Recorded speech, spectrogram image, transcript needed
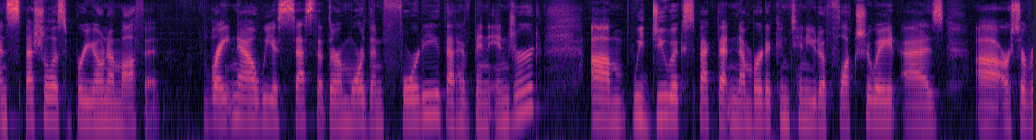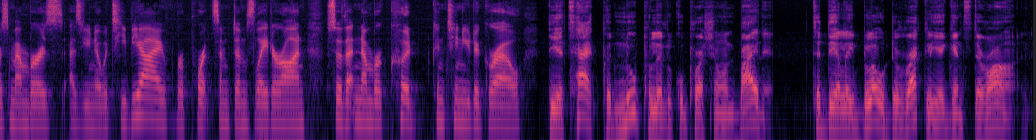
and Specialist Breonna Moffett. Right now, we assess that there are more than 40 that have been injured. Um, we do expect that number to continue to fluctuate as uh, our service members, as you know, with TBI, report symptoms later on, so that number could continue to grow. The attack put new political pressure on Biden to deal a blow directly against Iran,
